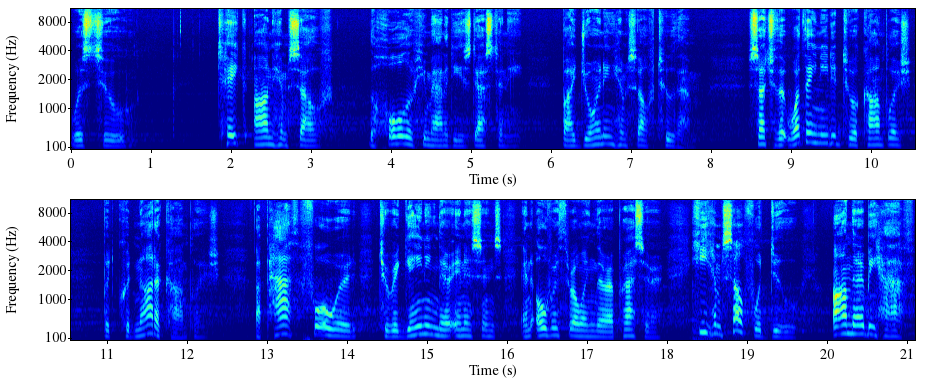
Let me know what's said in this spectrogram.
was to take on himself the whole of humanity's destiny by joining himself to them, such that what they needed to accomplish but could not accomplish, a path forward to regaining their innocence and overthrowing their oppressor, he himself would do on their behalf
